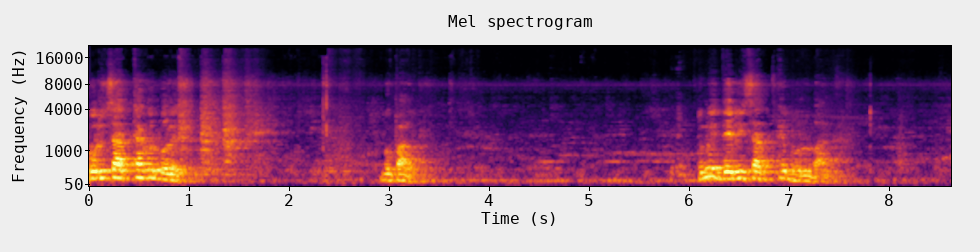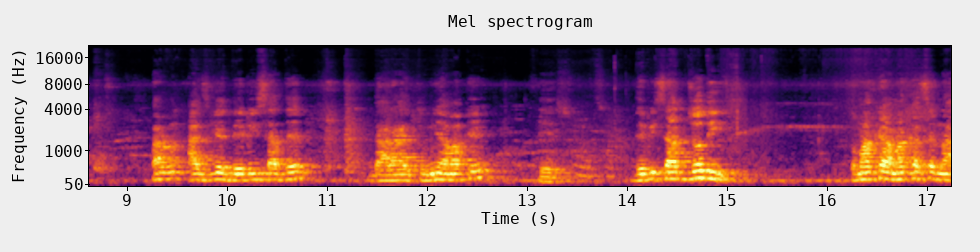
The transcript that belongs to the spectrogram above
গুরুচাঁদ ঠাকুর বলেছে গোপালকে, তুমি দেবী চাঁদকে ভুলবা না। কারণ আজকে দেবী চাঁদের দ্বারায় তুমি আমাকে পেয়েছ। দেবী চাঁদ যদি তোমাকে আমার কাছে না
